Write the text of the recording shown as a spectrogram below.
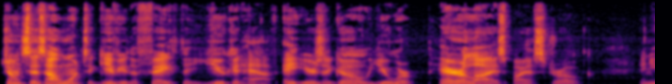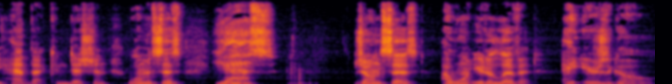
Jones says, I want to give you the faith that you could have. Eight years ago, you were paralyzed by a stroke, and you had that condition. The woman says, Yes. Jones says, I want you to live it. Eight years ago,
